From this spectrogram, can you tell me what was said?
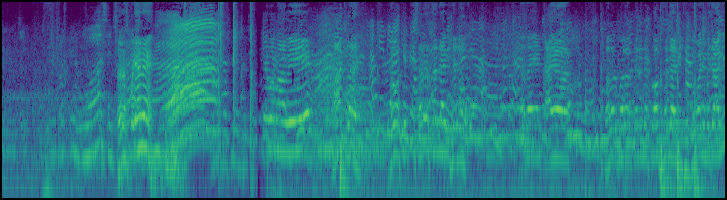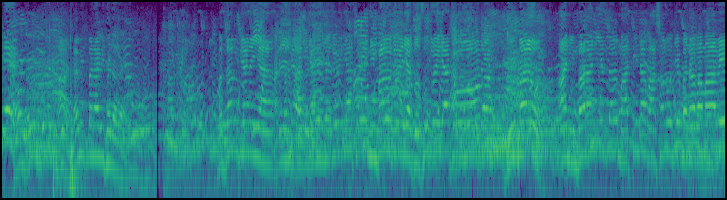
વાહ સાહેબ. સરસ પડ્યા ને? કહેવામાં આવે હાથ લારી જો કેટલી સરસ સજાવી છે જો. દાદાએ ટાયર કલર બલર કરીને ટોપ સજાવી છે. જોવાની મજા આવી ને? હા નવી જ બનાવી છે દાદાએ. બધાનું ધ્યાન અહીંયા. તમે અત્યારે જોઈ રહ્યા છો નિંબાળો જોઈ રહ્યા છો. શું જોઈ રહ્યા છો? નિંબાળો. આ નિંભાળાની અંદર માટીના વાસણો જે બનાવવામાં આવે,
